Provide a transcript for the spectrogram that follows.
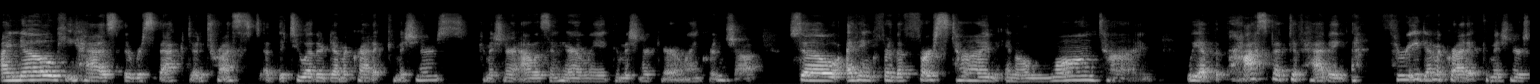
I know he has the respect and trust of the two other Democratic commissioners, Commissioner Allison Herren Lee and Commissioner Caroline Crenshaw. So I think for the first time in a long time, we have the prospect of having three Democratic commissioners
